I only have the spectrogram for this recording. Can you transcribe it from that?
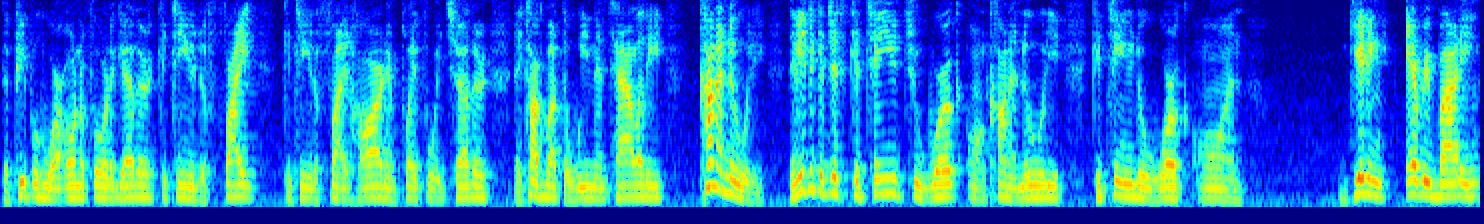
the people who are on the floor together continue to fight, continue to fight hard and play for each other. They talk about the we mentality, continuity. They need to just continue to work on continuity, continue to work on getting everybody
